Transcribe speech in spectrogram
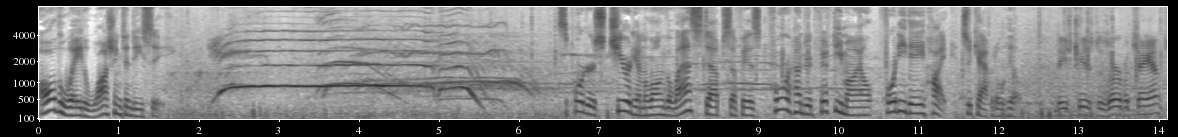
all the way to Washington, D.C. Supporters cheered him along the last steps of his 450 mile, 40 day hike to Capitol Hill. These kids deserve a chance.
